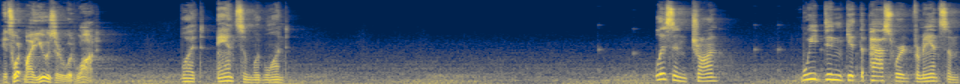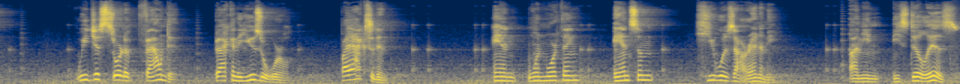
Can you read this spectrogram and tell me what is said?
It's what my user would want. What Ansem would want. Listen, Tron. We didn't get the password from Ansem. We just sort of found it, back in the user world, by accident. And one more thing, Ansem, he was our enemy. I mean, he still is.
